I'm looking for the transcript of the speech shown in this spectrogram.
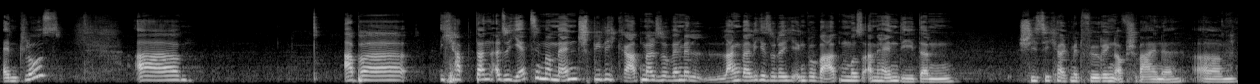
endlos. Ähm, aber ich habe dann, also jetzt im Moment spiele ich gerade mal so, wenn mir langweilig ist oder ich irgendwo warten muss am Handy, dann schieße ich halt mit Föhring auf Schweine. Ähm,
